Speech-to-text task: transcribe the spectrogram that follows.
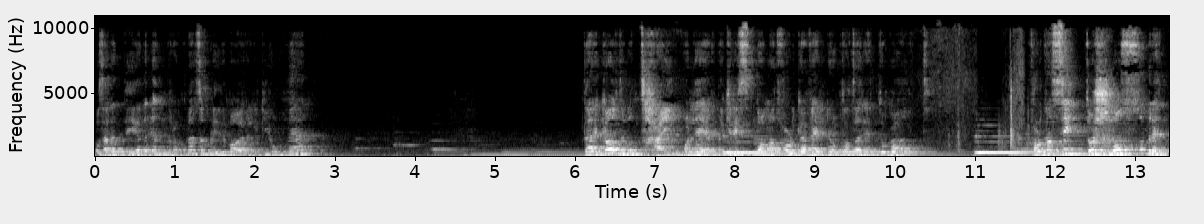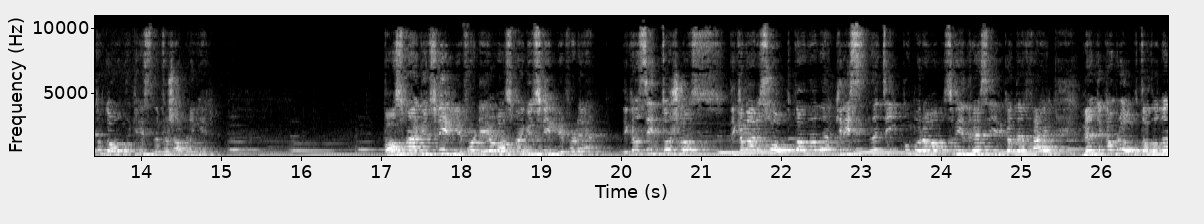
og så er det det det ender opp med. Så blir det bare religion igjen. Det er ikke alltid noen tegn på levende kristendom at folk er veldig opptatt av rett og galt. Folk kan sitte og slåss om rett og galt i kristne forsamlinger. Hva som er Guds vilje for det, og hva som er Guds vilje for det. De kan sitte og slåss. De kan være så opptatt av det. Kristne, etikk og moral osv. Jeg sier ikke at det er feil, men de kan bli opptatt av det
